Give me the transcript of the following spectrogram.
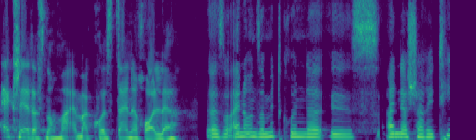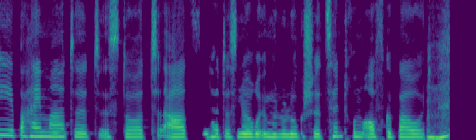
Erklär das nochmal einmal kurz, deine Rolle. Also einer unserer Mitgründer ist an der Charité beheimatet, ist dort Arzt und hat das Neuroimmunologische Zentrum aufgebaut. Mhm.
